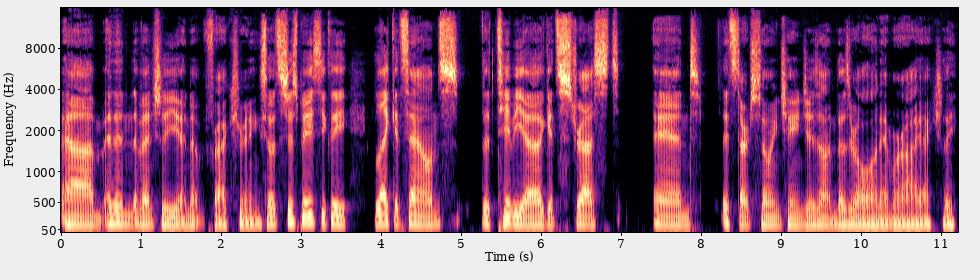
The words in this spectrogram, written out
Um, and then eventually you end up fracturing. So it's just basically like it sounds. The tibia gets stressed and it starts showing changes on, those are all on MRI actually.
